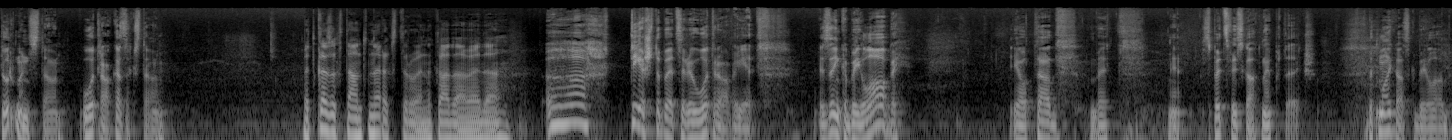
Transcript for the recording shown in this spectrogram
Turkmenistāna, otrā Kazahstāna. bet Kazahstānu tu neraksturoji nekādā veidā. Uh, tieši tāpēc arī otrā vieta. Es zinu, ka bija labi jau tad, bet jā, specifiskāk nepateikšu. Bet man liekas, ka bija labi.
